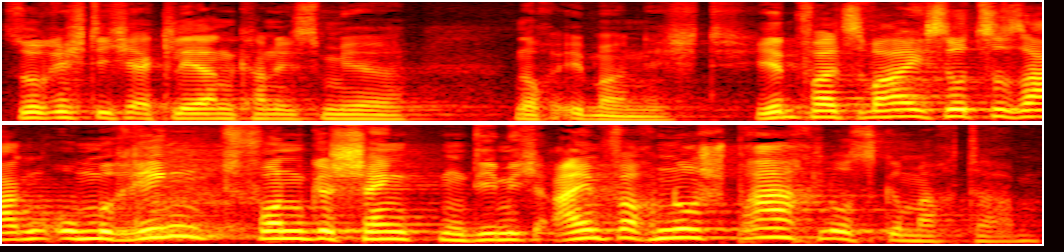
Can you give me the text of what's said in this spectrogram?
so richtig erklären kann ich es mir noch immer nicht. Jedenfalls war ich sozusagen umringt von Geschenken, die mich einfach nur sprachlos gemacht haben.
